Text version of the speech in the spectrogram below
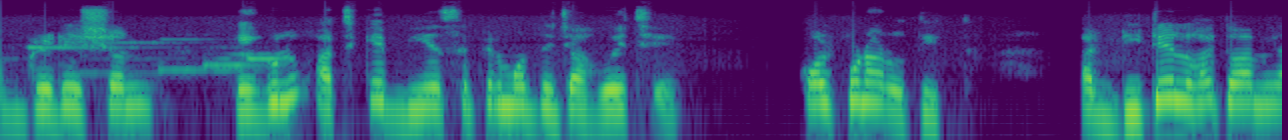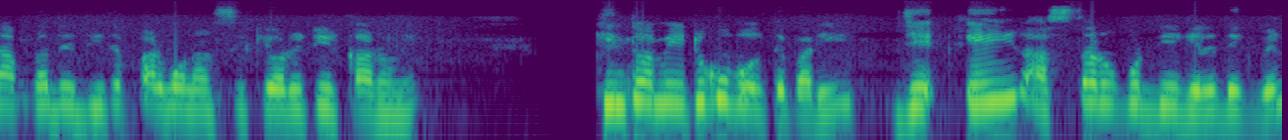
আপগ্রেডেশন এগুলো আজকে বিএসএফ এর মধ্যে যা হয়েছে, কল্পনার অতীত। আর ডিটেল হয়তো আমি আপনাদের দিতে পারব না সিকিউরিটির কারণে। কিন্তু আমি এটুকু বলতে পারি যে এই রাস্তার উপর দিয়ে গেলে দেখবেন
